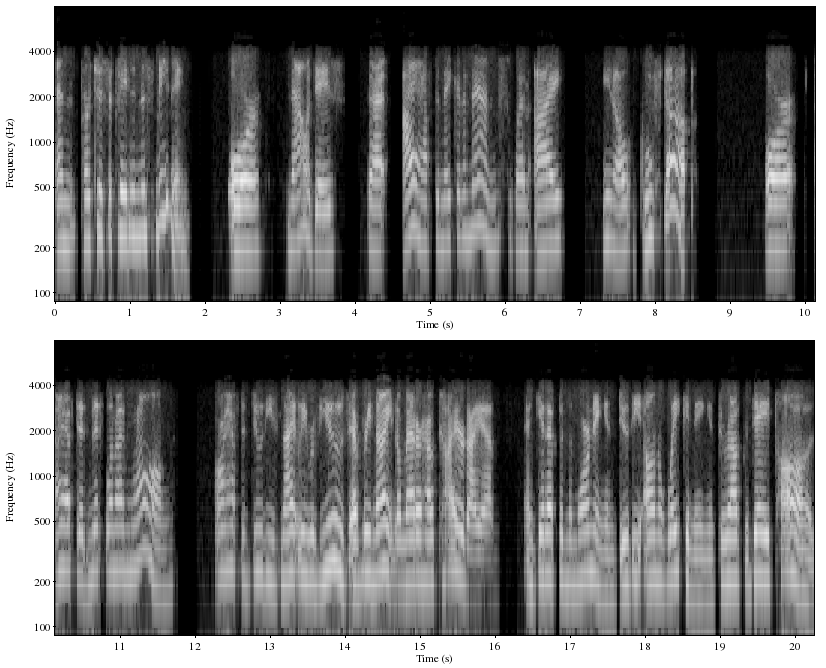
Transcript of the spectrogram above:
and participate in this meeting. Or nowadays that I have to make an amends when I, you know, goofed up, or I have to admit when I'm wrong, or I have to do these nightly reviews every night, no matter how tired I am, and get up in the morning and do the on awakening, and throughout the day pause.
